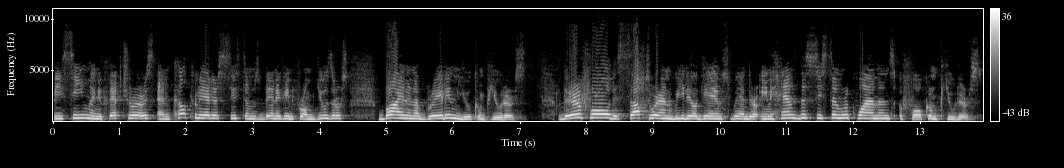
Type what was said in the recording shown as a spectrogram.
PC manufacturers and calculator systems benefit from users buying and upgrading new computers. Therefore, the software and video games vendor enhance the system requirements for computers.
